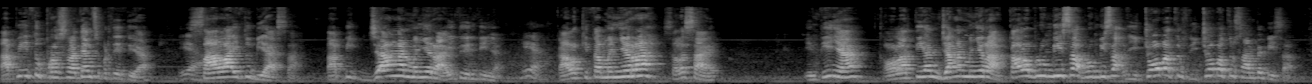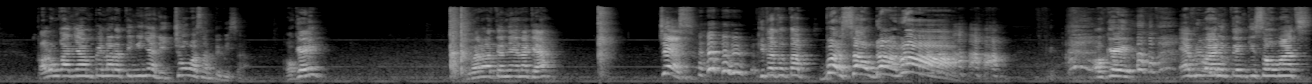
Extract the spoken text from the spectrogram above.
Tapi itu proses latihan seperti itu ya. Iya. Salah itu biasa, tapi jangan menyerah itu intinya. Iya Kalau kita menyerah, selesai. Intinya, kalau latihan jangan menyerah. Kalau belum bisa, belum bisa, dicoba terus, dicoba terus sampai bisa. Kalau nggak nyampe nada tingginya, dicoba sampai bisa. Oke? Gimana latihannya enak ya? Yes! Kita tetap bersaudara! Oke, everybody thank you so much.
